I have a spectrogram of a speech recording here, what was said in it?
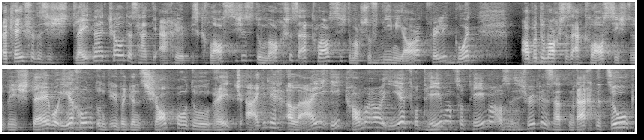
ergriffen, das ist die Late Night Show. Das hat ja auch etwas Klassisches. Du machst es auch klassisch, du machst es auf deine Art, völlig gut. Aber du machst es auch klassisch. Du bist der, der ihr kommt und übrigens Chapeau, du redest eigentlich allein in die Kamera, ein, von Thema zu Thema. Also es ist wirklich, es hat einen rechten Zug.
